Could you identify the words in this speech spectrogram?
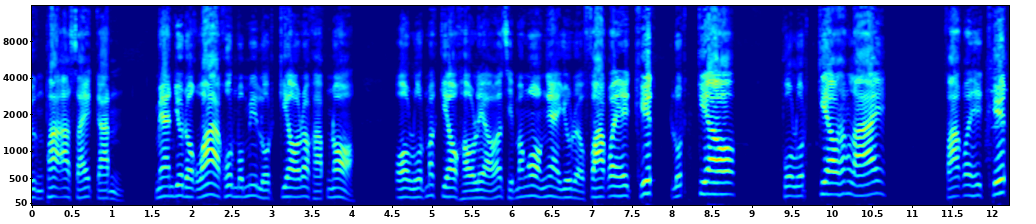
พึ่งพาอาศัยกัน แมนอยู่ดอกว่าคนบ่มีรถเกี่ยวเนาะครับเนาะออกรถมาเกี่ยวเขาแล้วสิมางอแงอยู่เด้อฝากไว้ให้คิดรถเกี่ยว พวกรถเกี่ยวทั้งหลาย ฝากไว้ให้คิด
